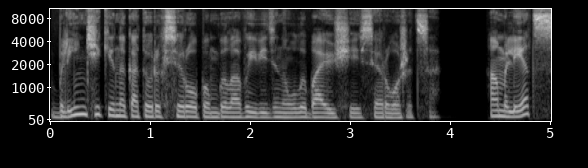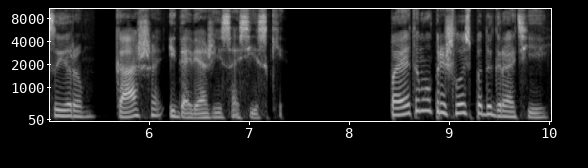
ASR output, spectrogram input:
Блинчики, на которых сиропом была выведена улыбающаяся рожица. Омлет с сыром, каша и говяжьи сосиски. Поэтому пришлось подыграть ей.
